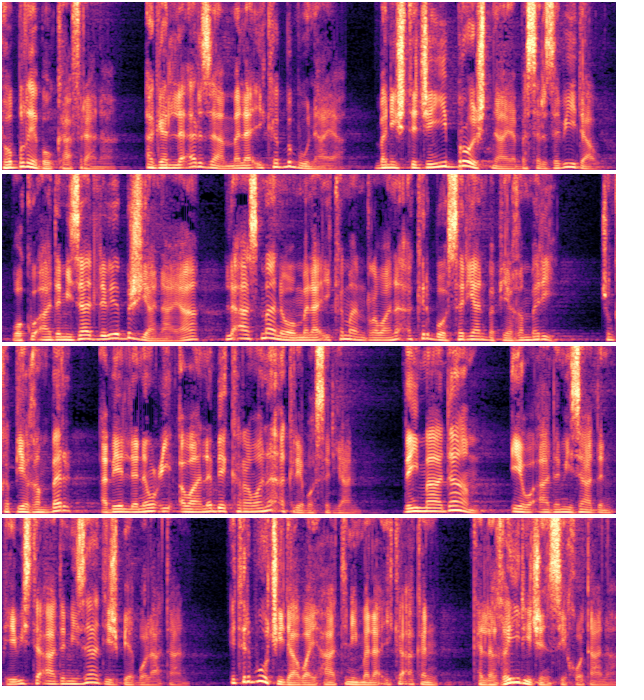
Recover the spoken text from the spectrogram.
تۆ بڵێ بەو کافرانە، ئەگەر لە ئەرزا مەلائیکە ببوونایە، بە نیشتەجێیی بڕۆیشتنایە بەسەر زەویدا و وەکو ئادەمیزاد لەوێ بژیانایە، لە ئاسمانەوە مەلائیکەمان ڕەوانە ئەکرد بۆ سەریان بە پێغەمبەری، چونکە پێغەمبەر ئەبێ لە نەوعی ئەوانە بێ کە ڕەوانە ئەکرێ بۆ سەریان، دەی مادام ئێوە ئادەمیزادن پێویستە ئادەمیزادیش بێ بۆ لاتان، ئیتر بۆچی داوای هاتنی مەلائیکە ئەکەن کە لە غەیری جنسی خۆتانە؟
